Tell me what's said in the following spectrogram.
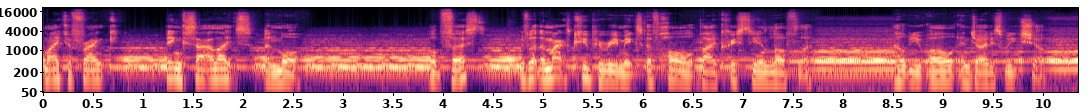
Micah Frank, Bing Satellites, and more. Up first, we've got the Max Cooper remix of Hall by Christian Loeffler. I hope you all enjoy this week's show.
